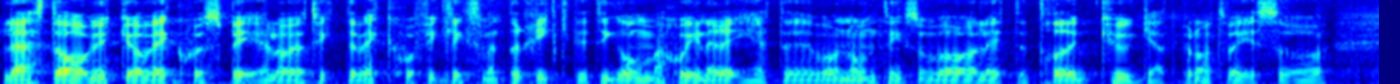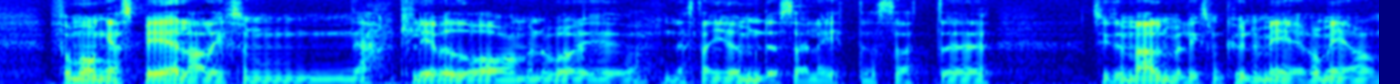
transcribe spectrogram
läste av mycket av Växjös spel och jag tyckte Växjö fick liksom inte riktigt igång maskineriet. Det var någonting som var lite trögkuggat på något vis. Och för många spelare liksom ja, klev ur ramen och var det, nästan gömde sig lite. Så att eh, tyckte Malmö liksom kunde mer och mer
